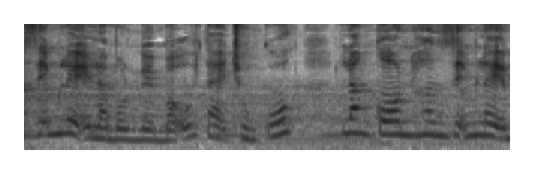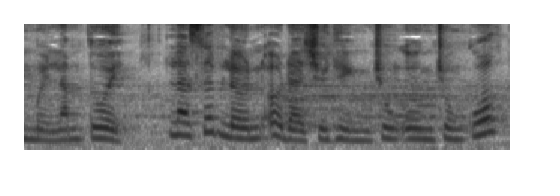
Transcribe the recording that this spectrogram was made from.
Diễm Lệ là một người mẫu tại Trung Quốc, Lang Côn hơn Diễm Lệ 15 tuổi, là sếp lớn ở đài truyền hình Trung ương Trung Quốc.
